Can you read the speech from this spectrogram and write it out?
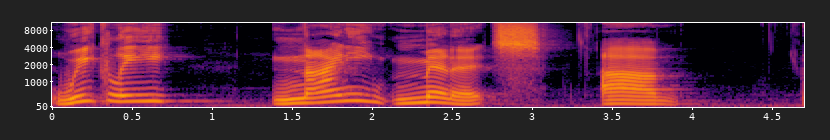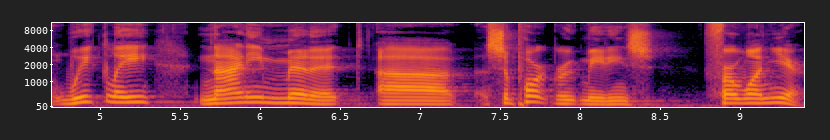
weekly 90 minutes, um, weekly 90 minute uh, support group meetings for one year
